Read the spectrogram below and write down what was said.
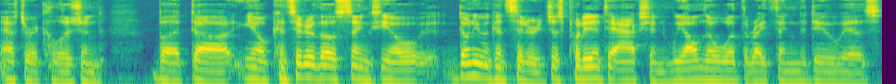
after a collision but uh, you know consider those things you know don't even consider it just put it into action we all know what the right thing to do is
